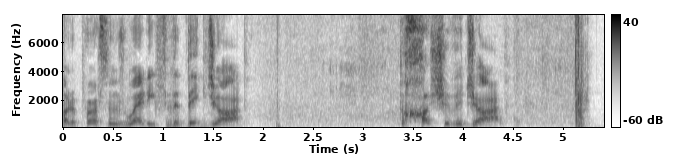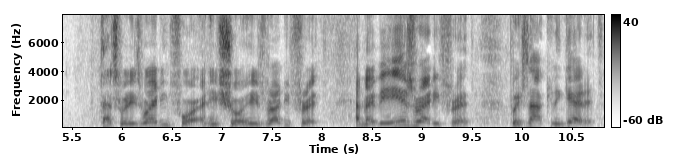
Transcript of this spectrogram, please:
Or the person who's waiting for the big job, the hush of a job. That's what he's waiting for, and he's sure he's ready for it. And maybe he is ready for it, but he's not going to get it.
